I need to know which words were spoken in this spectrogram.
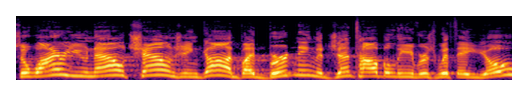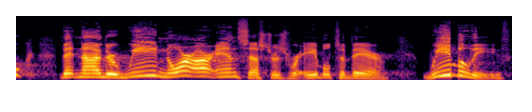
So, why are you now challenging God by burdening the Gentile believers with a yoke that neither we nor our ancestors were able to bear? We believe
